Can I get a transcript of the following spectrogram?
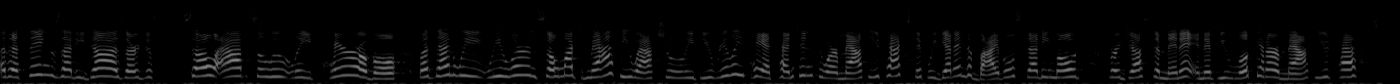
Uh, the things that he does are just so absolutely terrible. But then we we learn so much. Matthew actually, if you really pay attention to our Matthew text, if we get into Bible study mode for just a minute, and if you look at our Matthew text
